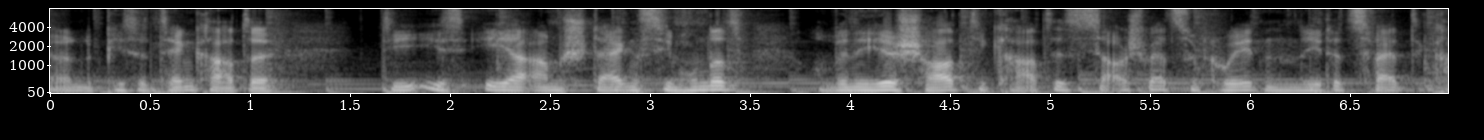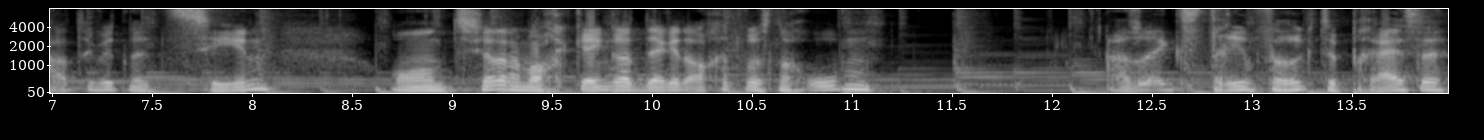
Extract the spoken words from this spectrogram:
Ja, eine Piece 10 Karte, die ist eher am Steigen 700 und wenn ihr hier schaut, die Karte ist sehr schwer zu graden. Jede zweite Karte wird eine 10. Und ja, dann haben wir auch Gengar, der geht auch etwas nach oben. Also extrem verrückte Preise.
